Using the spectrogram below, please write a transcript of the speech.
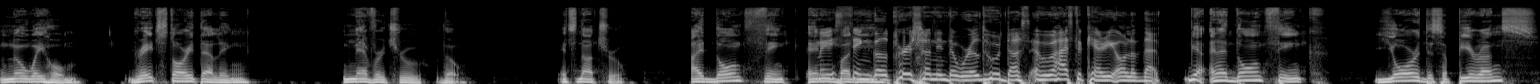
no way home. Great storytelling, never true though. It's not true. I don't think May anybody single person in the world who does who has to carry all of that. Yeah, and I don't think your disappearance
